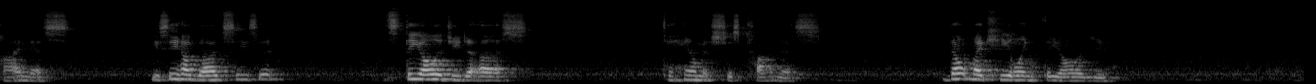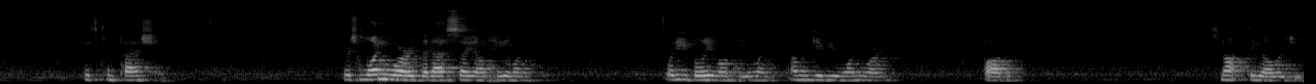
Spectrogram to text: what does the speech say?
kindness, do you see how God sees it? It's theology to us. To him, it's just kindness. Don't make healing theology, it's compassion. There's one word that I say on healing. What do you believe on healing? I'm going to give you one word Father. It's not theology,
